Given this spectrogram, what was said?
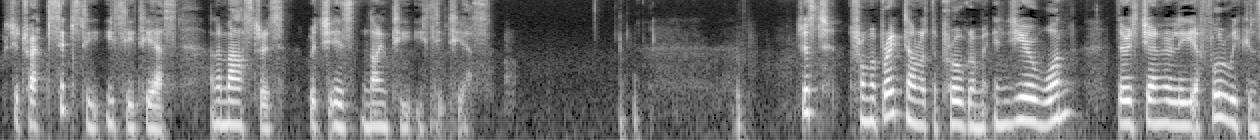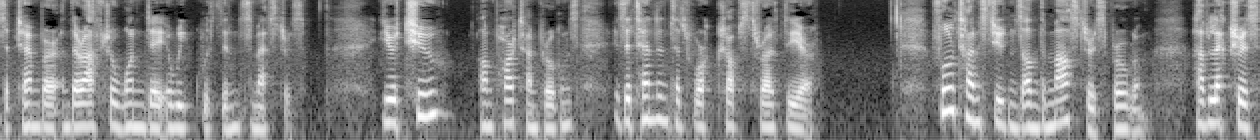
which attracts 60 ECTS, and a master's which is 90 ECTS. Just from a breakdown of the programme, in year one, there is generally a full week in September and thereafter one day a week within semesters. Year two, on part time programmes, is attendance at workshops throughout the year. Full time students on the Masters programme have lectures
